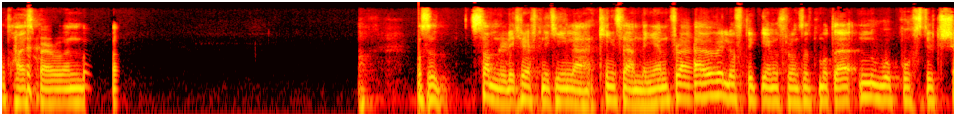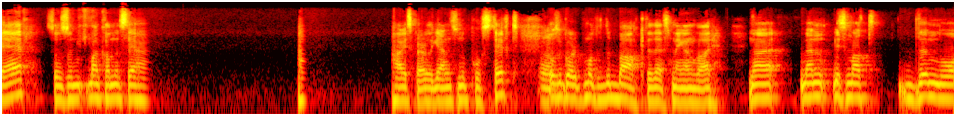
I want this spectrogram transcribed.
At High Sparrowen Og så samler de kreftene i King La- Kings Landing igjen. For det er jo veldig ofte i Game of Thrones at på en måte, noe positivt skjer. Sånn som Man kan jo se High Sparrow-greiene som noe positivt, og så går det på en måte tilbake til det som en gang var. Men, Men liksom at det nå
